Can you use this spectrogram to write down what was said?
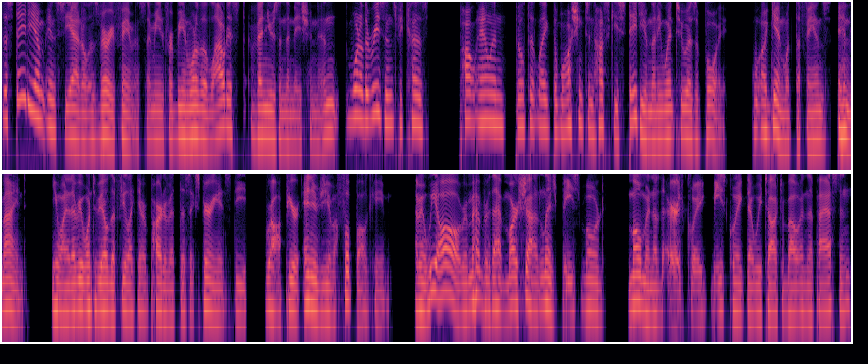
The stadium in Seattle is very famous. I mean, for being one of the loudest venues in the nation. And one of the reasons because Paul Allen built it like the Washington Huskies stadium that he went to as a boy. Well, again, with the fans in mind. He wanted everyone to be able to feel like they were part of it, this experience, the raw, pure energy of a football game. I mean, we all remember that Marshawn Lynch beast mode moment of the earthquake, beastquake that we talked about in the past, and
